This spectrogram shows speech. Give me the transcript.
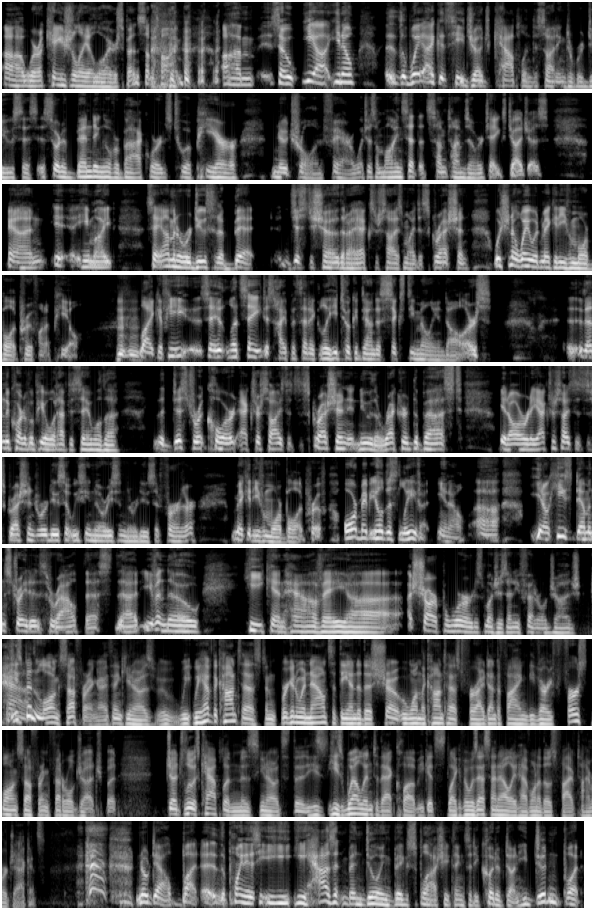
Uh, where occasionally a lawyer spends some time. um, so, yeah, you know, the way I could see Judge Kaplan deciding to reduce this is sort of bending over backwards to appear neutral and fair, which is a mindset that sometimes overtakes judges. And it, he might say, I'm going to reduce it a bit just to show that I exercise my discretion, which in a way would make it even more bulletproof on appeal. Mm-hmm. Like if he say, let's say just hypothetically, he took it down to $60 million. Then the Court of Appeal would have to say, well, the the district court exercised its discretion. It knew the record the best. It already exercised its discretion to reduce it. We see no reason to reduce it further make it even more bulletproof. Or maybe he'll just leave it. You know, uh, you know, he's demonstrated throughout this that even though he can have a uh, a sharp word as much as any federal judge. Has. He's been long suffering. I think you know as we we have the contest, and we're going to announce at the end of this show who won the contest for identifying the very first long suffering federal judge. But Judge Lewis Kaplan is you know it's the he's he's well into that club. He gets like if it was SNL, he'd have one of those five timer jackets. No doubt. But uh, the point is, he he hasn't been doing big splashy things that he could have done. He didn't put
